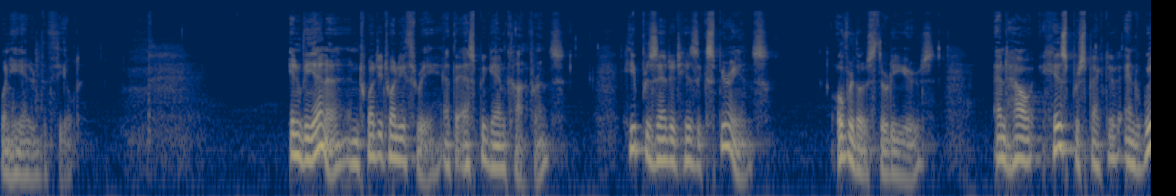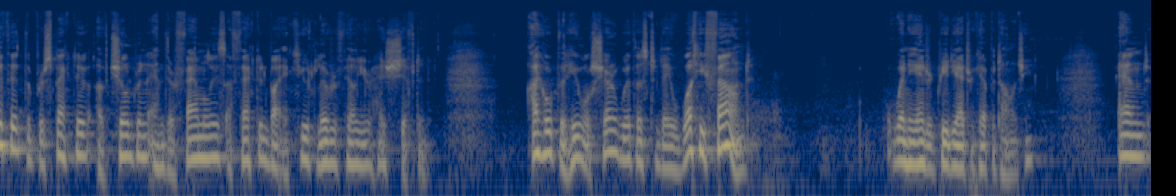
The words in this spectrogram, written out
when he entered the field. In Vienna in 2023 at the ESPGHAN conference, he presented his experience over those 30 years and how his perspective, and with it the perspective of children and their families affected by acute liver failure, has shifted. I hope that he will share with us today what he found when he entered pediatric hepatology and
